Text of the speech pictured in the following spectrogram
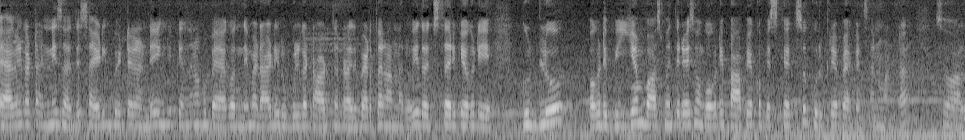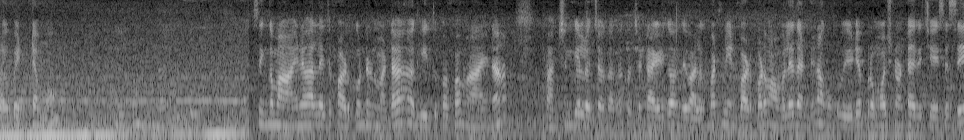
బ్యాగులు గట్ట అన్నీ సర్ది సైడ్కి పెట్టానండి. ఇంకా కింద ఒక బ్యాగ్ ఉంది. మా డాడీ రుబ్బులు గట్ట ఆడుతుంటారు అది పెడతానన్నారు. ఇది వచ్చేసరికి ఒకటి గుడ్లు ఒకటి బియ్యం బాస్మతి రైస్ ఇంకొకటి పాప యొక్క బిస్కెట్స్ కుర్కురే ప్యాకెట్స్ అనమాట సో అలాగ పెట్టాము. సో ఇంకా మా ఆయన వాళ్ళు అయితే పడుకుంటారు అనమాట గీతు పాప మా ఆయన ఫంక్షన్కి వెళ్ళి వచ్చావు కదా కొంచెం టైర్డ్గా ఉంది వాళ్ళకి. బట్ నేను పడుకోవడం అవ్వలేదండి. నాకు ఒక వీడియో ప్రమోషన్ ఉంటే అది చేసేసి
